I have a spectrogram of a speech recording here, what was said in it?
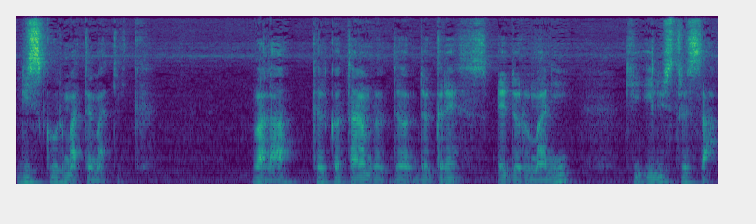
discours mathématique. Voilà quelques timbres de Grèce et de Roumanie qui illustrent ça.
